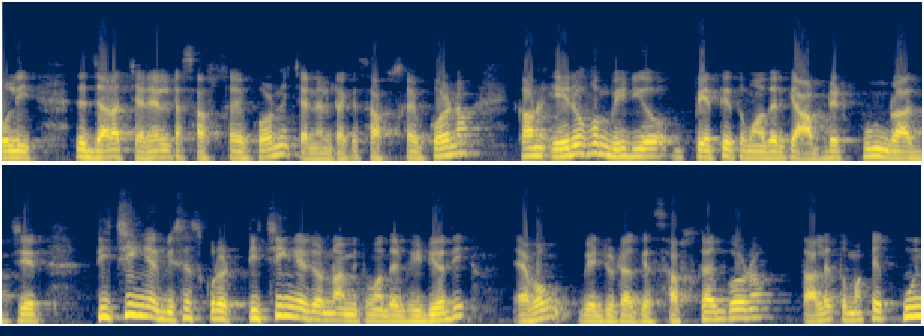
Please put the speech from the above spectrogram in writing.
বলি যে, যারা চ্যানেলটা সাবস্ক্রাইব করনি, চ্যানেলটাকে সাবস্ক্রাইব করে নাও। কারণ এরকম ভিডিও পেতে তোমাদেরকে আপডেট কোন রাজ্যের টিচিংয়ের বিশেষ করে টিচিংয়ের জন্য আমি তোমাদের ভিডিও দিই এবং ভিডিওটাকে সাবস্ক্রাইব করে নাও। তাহলে তোমাকে কোন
